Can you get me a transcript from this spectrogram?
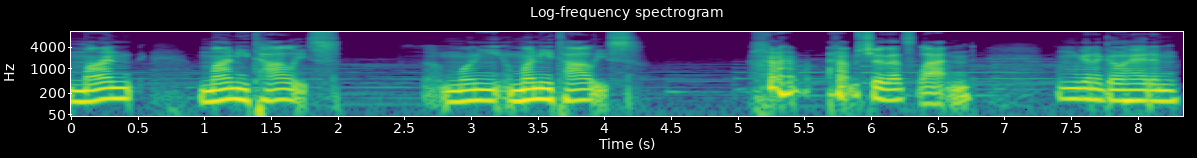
Mon, Monetalis. Money, Monetalis. I'm sure that's Latin. I'm going to go ahead and,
